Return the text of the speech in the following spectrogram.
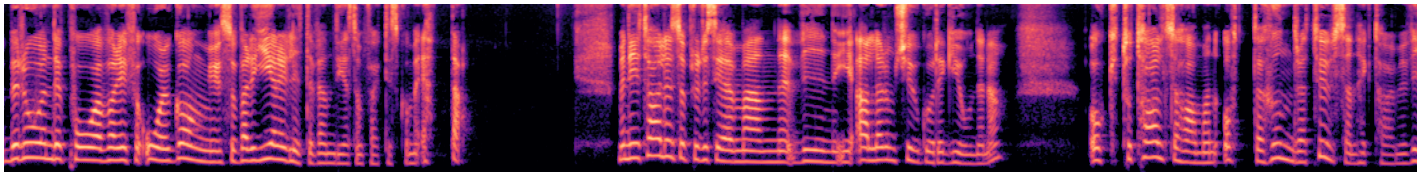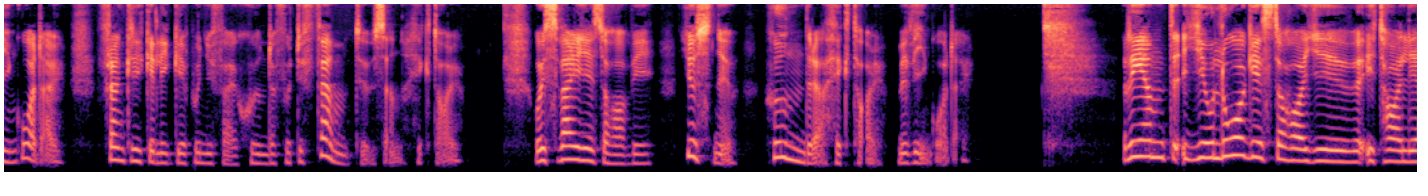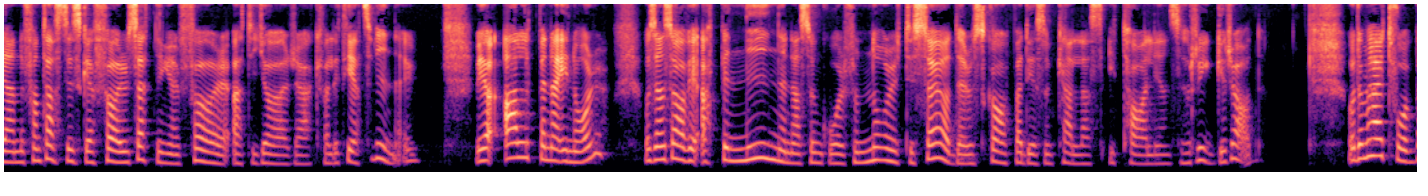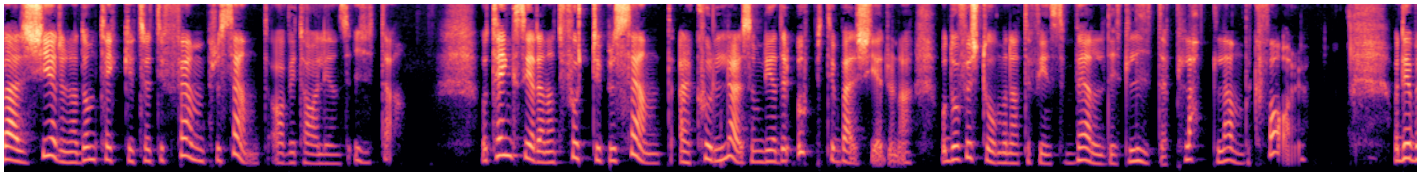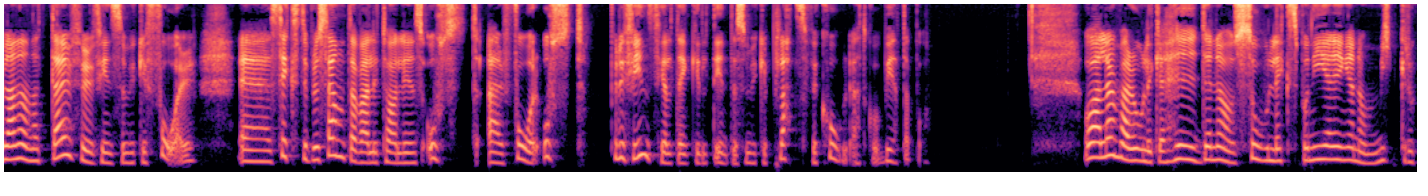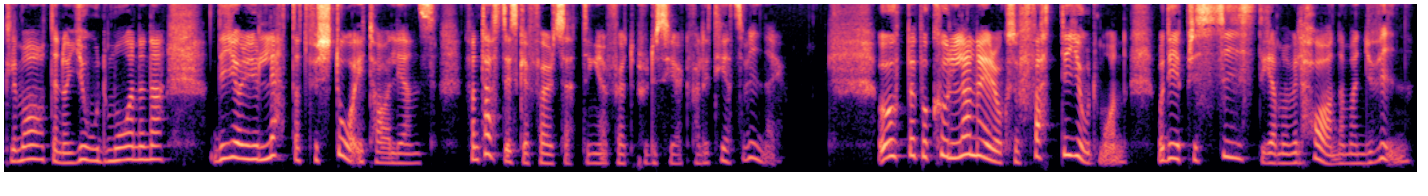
Beroende på vad det är för årgång så varierar det lite vem det är som faktiskt kommer etta. Men i Italien så producerar man vin i alla de 20 regionerna. Och totalt så har man 800 000 hektar med vingårdar. Frankrike ligger på ungefär 745 000 hektar. Och i Sverige så har vi just nu 100 hektar med vingårdar. Rent geologiskt så har ju Italien fantastiska förutsättningar för att göra kvalitetsviner. Vi har Alperna i norr och sen så har vi Apenninerna som går från norr till söder och skapar det som kallas Italiens ryggrad. Och de här två bergskedjorna de täcker 35 procent av Italiens yta. Och tänk sedan att 40 procent är kullar som leder upp till bergskedjorna och då förstår man att det finns väldigt lite plattland kvar. Och det är bland annat därför det finns så mycket får. Eh, 60 procent av all Italiens ost är fårost. För det finns helt enkelt inte så mycket plats för kor att gå och beta på. Och alla de här olika höjderna och solexponeringarna och mikroklimaten och jordmånerna det gör det ju lätt att förstå Italiens fantastiska förutsättningar för att producera kvalitetsviner. Och uppe på kullarna är det också fattig jordmån och det är precis det man vill ha när man gör vin.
